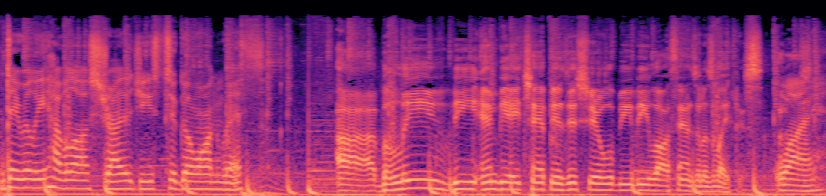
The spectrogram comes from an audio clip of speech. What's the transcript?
they really have a lot of strategies to go on with. I believe the NBA champions this year will be the Los Angeles Lakers. Why?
